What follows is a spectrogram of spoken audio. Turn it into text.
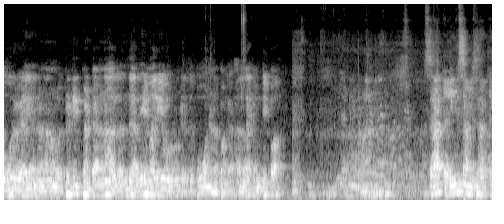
ஒவ்வொரு வேலையும் என்னென்னா நம்மளை ப்ரிடிக்ட் பண்ணிட்டாங்கன்னா அதுல இருந்து அதே மாதிரியே ஒரு ரூட் எடுத்து போவோம்னு நினைப்பாங்க. அதெல்லாம் கண்டிப்பாக சார்ட்ட லிங்குசாமி சார்ட்ட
